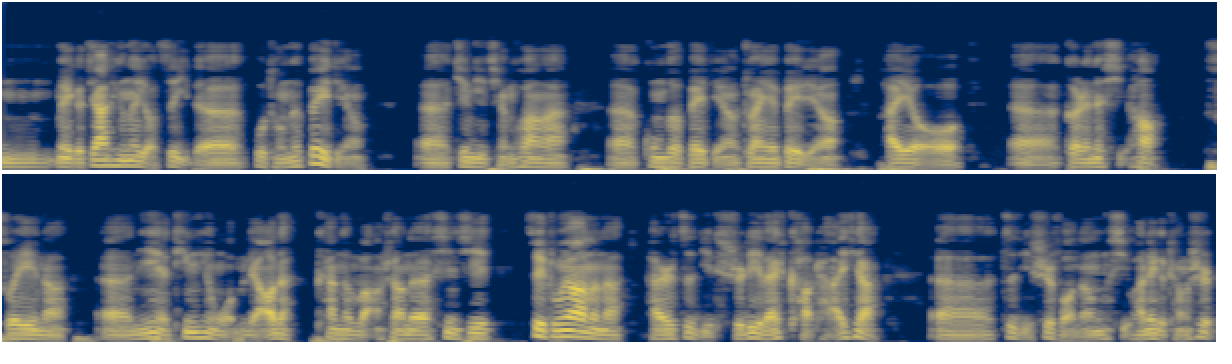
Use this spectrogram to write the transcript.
嗯，每个家庭呢有自己的不同的背景，呃，经济情况啊，呃，工作背景、专业背景，还有呃个人的喜好。所以呢，呃，您也听听我们聊的，看看网上的信息。最重要的呢，还是自己实地来考察一下，呃，自己是否能喜欢这个城市。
